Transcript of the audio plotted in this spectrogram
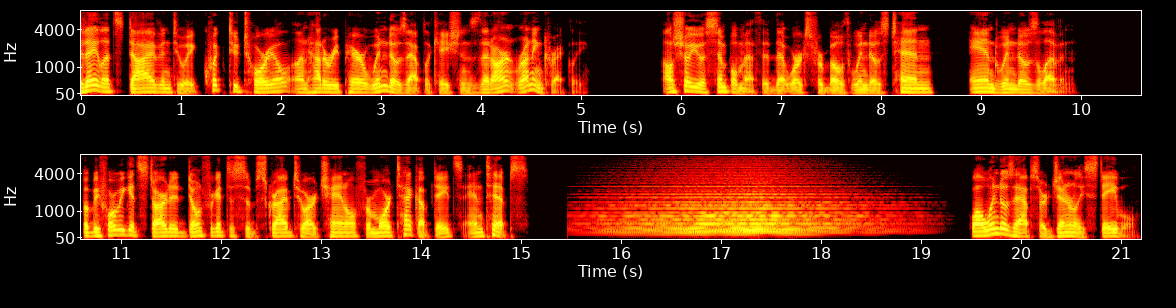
Today, let's dive into a quick tutorial on how to repair Windows applications that aren't running correctly. I'll show you a simple method that works for both Windows 10 and Windows 11. But before we get started, don't forget to subscribe to our channel for more tech updates and tips. While Windows apps are generally stable,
